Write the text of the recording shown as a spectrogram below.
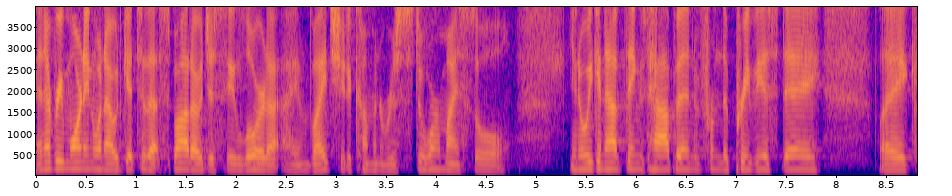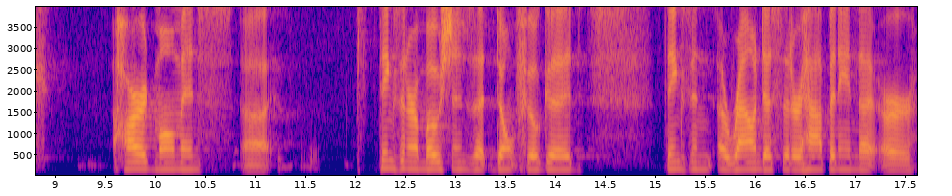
And every morning when I would get to that spot, I would just say, Lord, I, I invite you to come and restore my soul. You know, we can have things happen from the previous day like hard moments, uh, things in our emotions that don't feel good, things in, around us that are happening that are,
